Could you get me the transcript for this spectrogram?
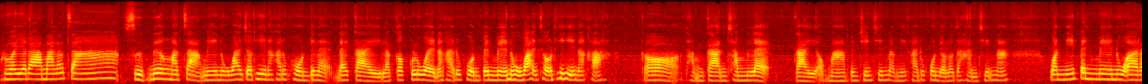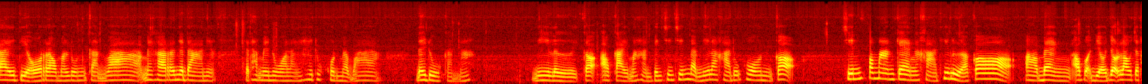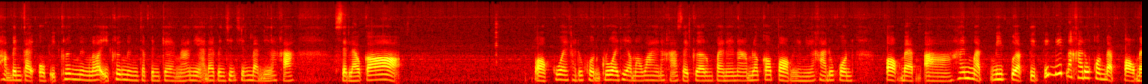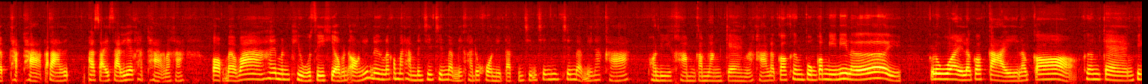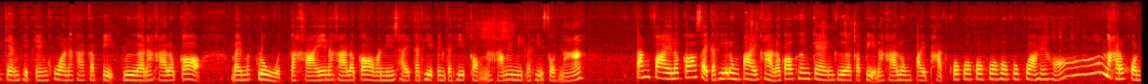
ครัวยาดามาแล้วจ้า สืบเนื่องมาจากเมนูไหว้เจ้าที่นะคะ ทุกคนนี่แหละได้ไก่แล้วก็กล้วยนะคะ ทุกคนเป็นเมนูไหว้เจ้าที่นะคะ ก็ทำการชำแหละไก่ออกมาเป็นชิ้นๆแบบนี้ค่ะ ทุกคนเดี๋ยวเราจะหั่นชิ้นนะ วันนี้เป็นเมนูอะไรเดี๋ยวเรามาลุ้นกันว่าแม่ค้ารัญญดาเนี่ย จะทำเมนูอะไรให้ทุกคนแบบว่าได้ดูกันนะ นี่เลยก็เอาไก่มาหั่นเป็นชิ้นๆแบบนี้แหละค่ะทุกคนก็ ชิ้นประมาณแกงอะค่ะที่เหลือก็แบ่งเอาเดี๋ยวเราจะทำเป็นไก่อบอีกครึ่งหนึ่งแล้วก็อีกครึ่งหนึ่งจะเป็นแกงนะเนี่ยได้เป็นชิ้นๆแบบนี้นะคะ เสร็จแล้วก็ปอกกล้วยค่ะทุกคนกล้วยที่เอามาไหว้นะคะ ใส่เกลือลงไปในน้ำแล้วก็ปอกอย่างนี้ค่ะ ทุกคนปอกแบบให้หมัดมีเปลือกติดนิดๆนะคะ ทุกคนแบบปอกแบบถักๆภาษาภาษาอีสานเรียกถักๆนะคะ ปอกแบบว่าให้มันผิวสีเขียวมันออกนิดนึง แล้วก็มาทำเป็นชิ้นๆแบบนี้ค่ะทุกคนนี่ตัดเป็นชิ้นๆชิ้นๆแบบนี้นะคะ พอดีคำกำลังแกงนะคะ แล้วก็เครื่องปรุงก็มีนี่เลย กล้วยแล้วก็ไก่แล้วก็เครื่องแกงพริกแกงเผ็ดแกงคั่วนะคะกะปิเกลือนะคะ แล้วก็ใบมะกรูดตะไคร้นะคะ แล้วก็วันนี้ใช้กะทิเป็นกะทิกล่องนะคะ ไม่มีกะทิสดนะ ตั้งไฟแล้วก็ใส่กะทิลงไปค่ะ แล้วก็เครื่องแกงเกลือกะปินะคะ ลงไปผัดคั่วคั่วคั่วคั่วคั่วคั่วคั่วให้หอมนะคะทุกคน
